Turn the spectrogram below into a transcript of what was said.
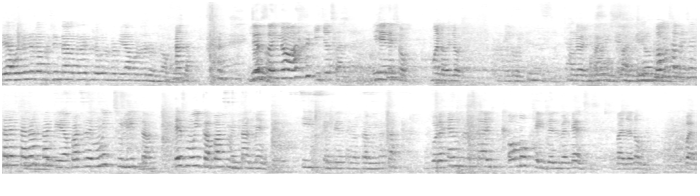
Mira, vuelven a presentar otra vez, pero que nos olvidamos de los nombres. anda. Yo soy Noa y yo Sara. ¿Y quiénes son? Bueno, Eloy. Eloy. Vamos a presentar a esta raza que, aparte de muy chulita, es muy capaz mentalmente. Y que empiece nuestra amiga Sara. Por ejemplo, está el Homo heidelbergensis. Vaya nombre. Bueno,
